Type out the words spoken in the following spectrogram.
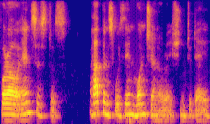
for our ancestors happens within one generation today.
